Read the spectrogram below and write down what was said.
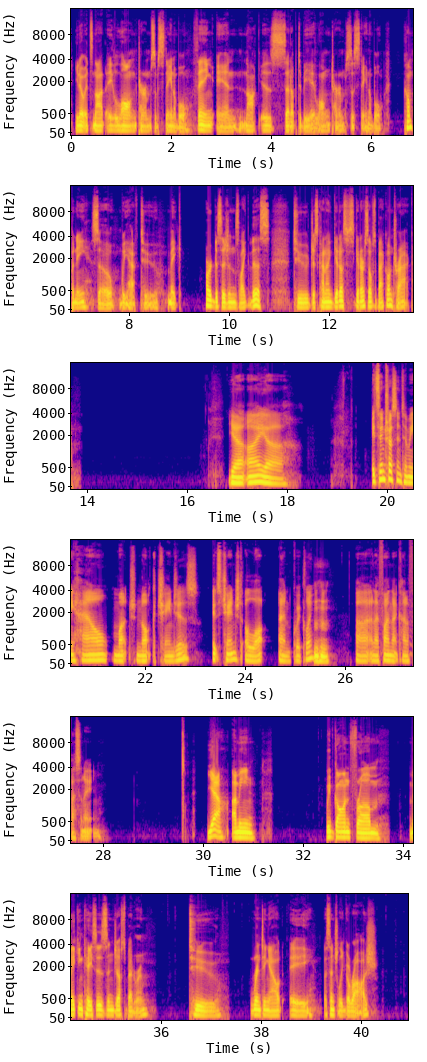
you know, it's not a long-term sustainable thing and Nock is set up to be a long-term sustainable company, so we have to make hard decisions like this to just kind of get us get ourselves back on track. Yeah, I uh it's interesting to me how much Nock changes. It's changed a lot and quickly. hmm Uh, and I find that kind of fascinating. Yeah, I mean, we've gone from making cases in Jeff's bedroom to renting out a essentially garage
